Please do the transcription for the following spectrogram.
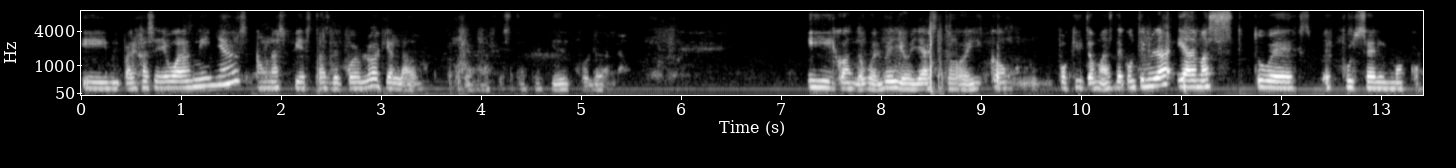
mi pareja se llevó a las niñas a unas fiestas de pueblo aquí al lado, porque eran las fiestas de aquí del pueblo de al lado. Y cuando vuelve yo ya estoy con un poquito más de continuidad y además tuve, expulsé el moco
